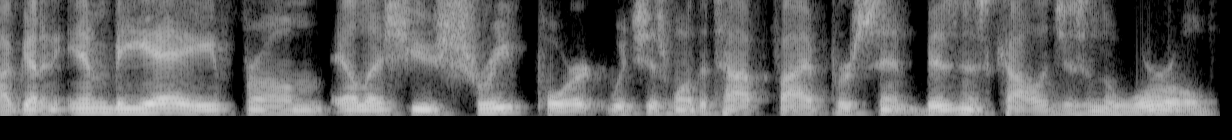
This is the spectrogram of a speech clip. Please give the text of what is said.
I've got an MBA from LSU Shreveport, which is one of the top 5% business colleges in the world.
